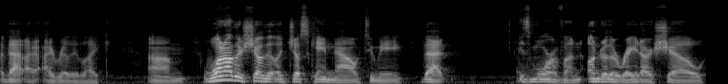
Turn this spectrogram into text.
that I, I really like. Um, one other show that like just came now to me that is more of an under the radar show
